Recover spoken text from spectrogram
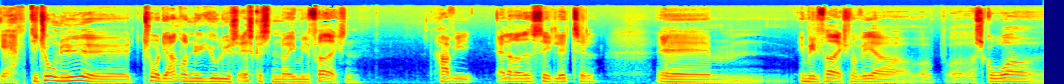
Ja, de to nye, øh, to af de andre nye, Julius Eskesen og Emil Frederiksen, har vi allerede set lidt til. Øh, Emil Frederiksen var ved at, at, at score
